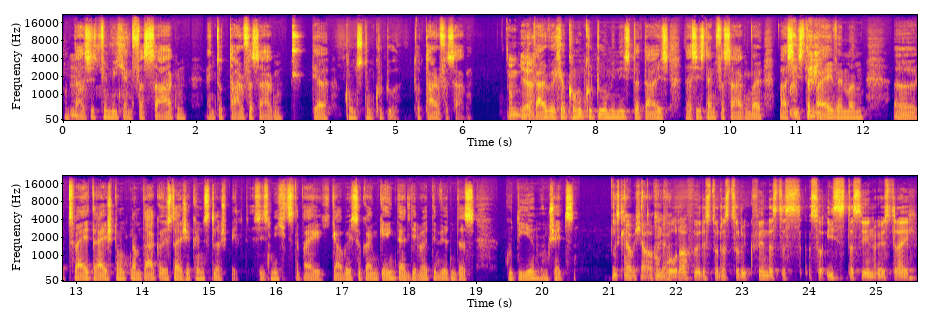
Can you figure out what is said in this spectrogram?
Und mhm. das ist für mich ein Versagen, ein Totalversagen der Kunst und Kultur. Totalversagen. Und ja. egal welcher Kulturminister da ist, das ist ein Versagen, weil was ist dabei, wenn man äh, zwei, drei Stunden am Tag österreichische Künstler spielt? Es ist nichts dabei. Ich glaube sogar im Gegenteil, die Leute würden das gutieren und schätzen. Das glaube ich auch. Und ja. worauf würdest du das zurückführen, dass das so ist, dass wir in Österreich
